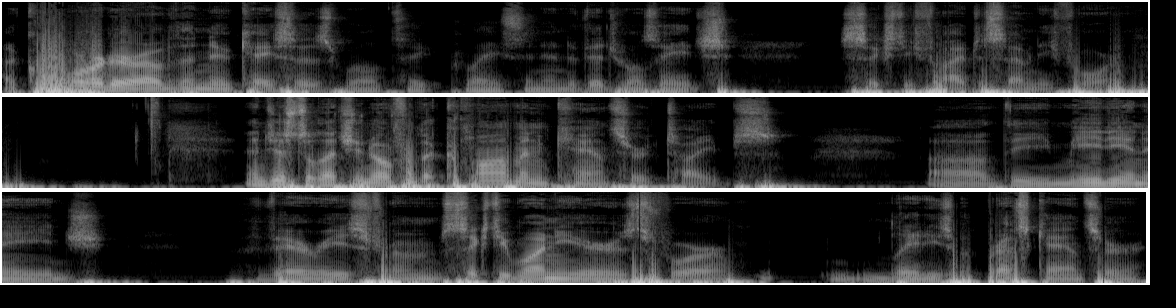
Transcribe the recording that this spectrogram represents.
a quarter of the new cases will take place in individuals aged 65 to 74. And just to let you know, for the common cancer types, uh, the median age varies from 61 years for ladies with breast cancer,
